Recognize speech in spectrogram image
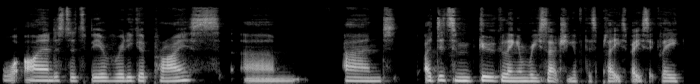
what I understood to be a really good price. Um, and I did some Googling and researching of this place basically.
